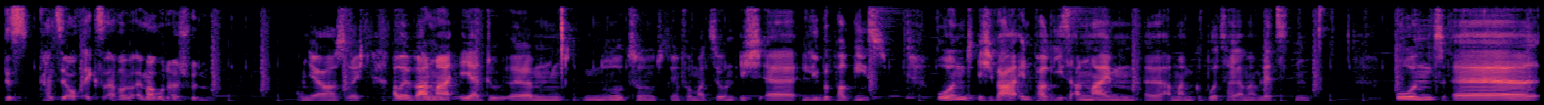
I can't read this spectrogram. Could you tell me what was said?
Das kannst du ja auf Ex einfach einmal runterschütten. Ja, hast recht. Aber wir waren mal, ja, du, ähm, nur zur Information, ich äh, liebe Paris. Und ich war in Paris an meinem, äh, an meinem Geburtstag, an meinem letzten. Und äh,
